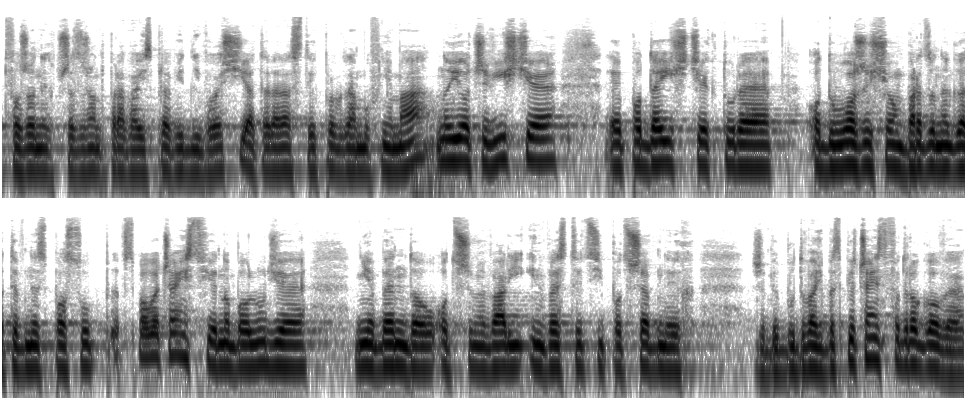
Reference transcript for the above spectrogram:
tworzonych przez rząd Prawa i Sprawiedliwości, a teraz tych programów nie ma. No i oczywiście podejście, które odłoży się w bardzo negatywny sposób w społeczeństwie, no bo ludzie nie będą otrzymywali inwestycji potrzebnych żeby budować bezpieczeństwo drogowe,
